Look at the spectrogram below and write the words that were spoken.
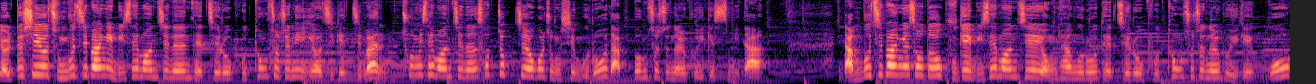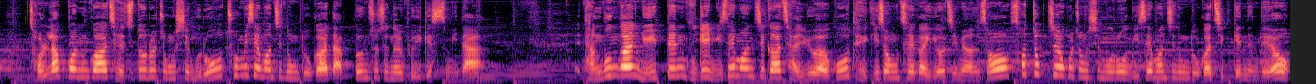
12시 이후 중부지방의 미세먼지는 대체로 보통 수준이 이어지겠지만 초미세먼지는 서쪽 지역을 중심으로 나쁨 수준을 보이겠습니다. 남부지방에서도 국의 미세먼지의 영향으로 대체로 보통 수준을 보이겠고 전라권과 제주도를 중심으로 초미세먼지 농도가 나쁨 수준을 보이겠습니다. 당분간 유입된 국의 미세먼지가 잔류하고 대기 정체가 이어지면서 서쪽 지역을 중심으로 미세먼지 농도가 짙겠는데요.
